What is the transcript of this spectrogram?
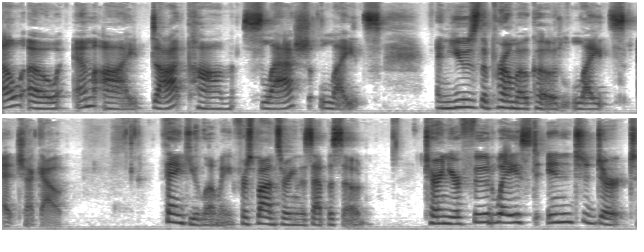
L-O-M-I.com slash lights and use the promo code LIGHTS at checkout. Thank you, Lomi, for sponsoring this episode. Turn your food waste into dirt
